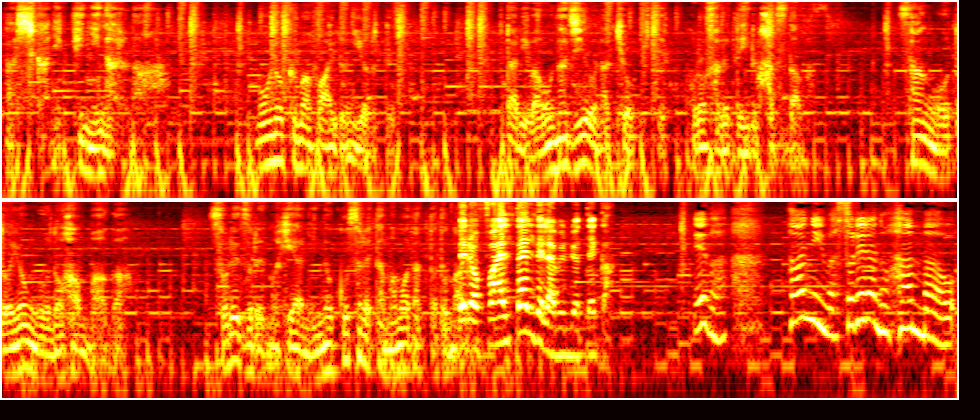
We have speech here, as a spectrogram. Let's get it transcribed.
確かに気になるなモノクマファイルによると2人は同じような凶器で殺されているはずだが3号と4号のハンマーがそれぞれの部屋に残されたままだったとなる。Pero falta el de la biblioteca. では犯人はそれらのハンマーを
